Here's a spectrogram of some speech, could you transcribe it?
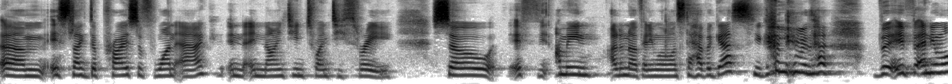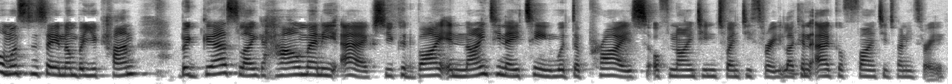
um, is like the price of one egg in, in 1923. So if, I mean, I don't know if anyone wants to have a guess, you can leave it there. But if anyone wants to say a number, you can. But guess like how many eggs you could buy in 1918 with the price of 1923, like an egg of 1923.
